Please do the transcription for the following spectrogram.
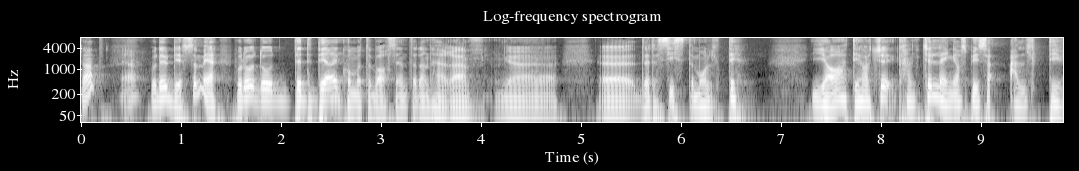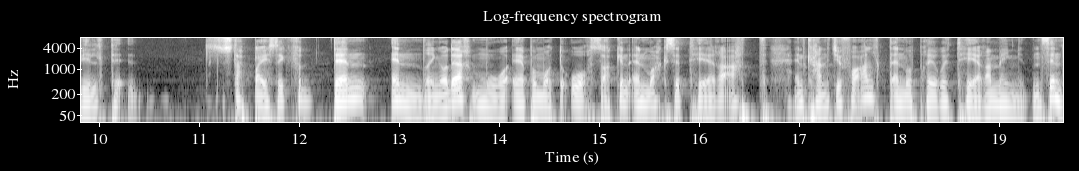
Sant? Ja. Og det er jo det som er For da, da, det er der jeg kommer tilbake til den her uh, uh, Det er det siste måltid. Ja, de ikke, kan ikke lenger spise alt de vil til, stappe i seg. For den endringa der må, er på en måte årsaken. En må akseptere at en kan ikke få alt. En må prioritere mengden sin.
